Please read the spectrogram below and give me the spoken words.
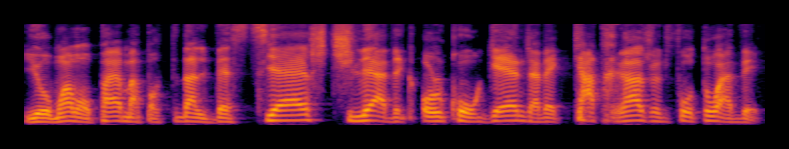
Yo, moi, mon père m'a porté dans le vestiaire, je chillais avec Hulk Hogan, j'avais quatre ans, j'ai une photo avec.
